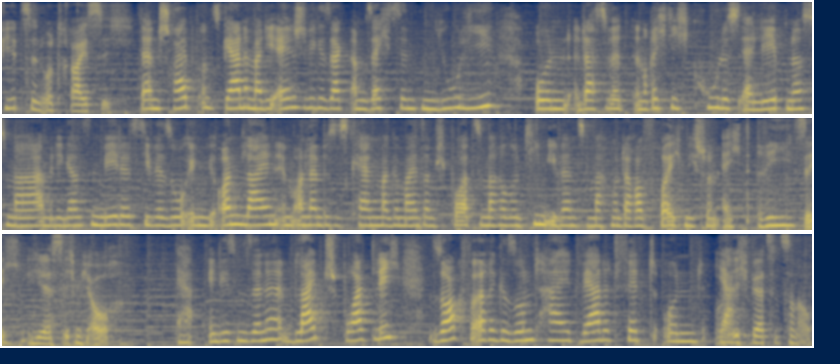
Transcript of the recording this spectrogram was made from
14.30 Uhr. dann schreibt uns gerne mal die Angel, wie gesagt, am 16. Juli. Und das wird ein richtig cooles Erlebnis, mal mit den ganzen Mädels, die wir so irgendwie online im Online-Business kennen, mal gemeinsam Sport zu machen, so ein Team-Event zu machen. Und darauf freue ich mich schon echt riesig. Yes, ich mich auch. Ja, in diesem Sinne, bleibt sportlich, sorgt für eure Gesundheit, werdet fit und Und ja, ich werde es jetzt dann auch.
